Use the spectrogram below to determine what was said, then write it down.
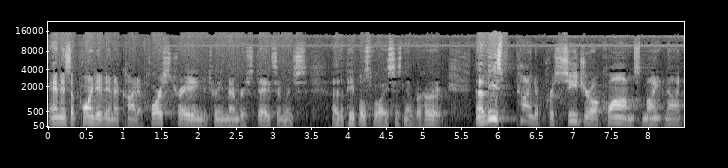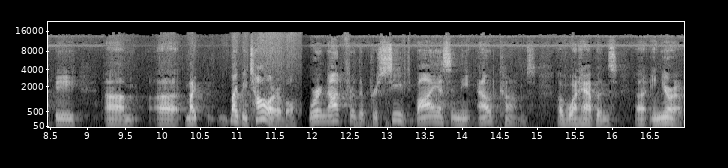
and is appointed in a kind of horse trading between member states in which uh, the people's voice is never heard. Now, these kind of procedural qualms might not be um, uh, might, might be tolerable were it not for the perceived bias in the outcomes of what happens uh, in Europe.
